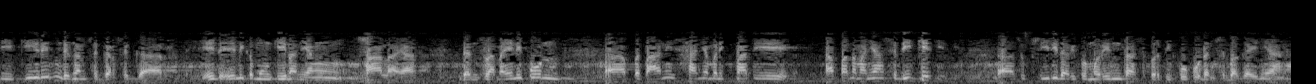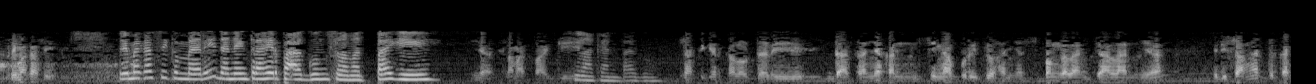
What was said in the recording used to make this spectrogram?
dikirim dengan segar-segar. Ini, ini kemungkinan yang salah ya. Dan selama ini pun uh, petani hanya menikmati apa namanya sedikit subsidi dari pemerintah seperti pupuk dan sebagainya. Terima kasih. Terima kasih kembali dan yang terakhir Pak Agung, selamat pagi. Ya, selamat pagi. Silakan Pak Agung. Saya pikir kalau dari datanya kan Singapura itu hanya sepenggalan jalan ya. Jadi sangat dekat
